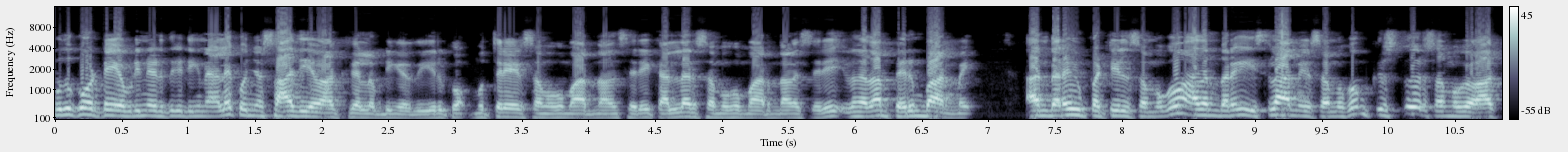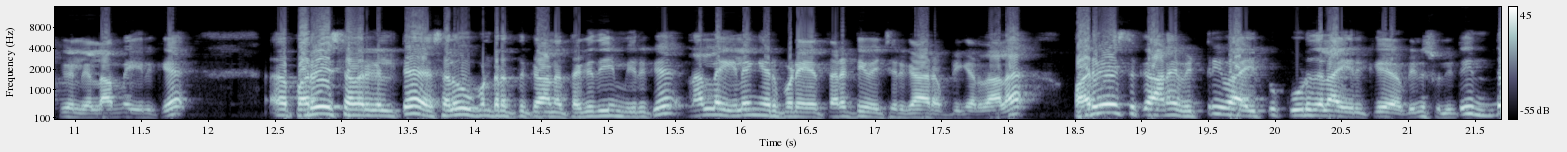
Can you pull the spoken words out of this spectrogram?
புதுக்கோட்டை அப்படின்னு எடுத்துக்கிட்டீங்கனாலே கொஞ்சம் சாதிய வாக்குகள் அப்படிங்கிறது இருக்கும். முத்திரையர் சமூகமா இருந்தாலும் சரி கல்லர் சமூகமா இருந்தாலும் சரி இவங்க தான் பெரும்பான்மை. அதன் பிறகு பட்டியல் சமூகம் அதன் பிறகு இஸ்லாமிய சமூகம் கிறிஸ்துவர் சமூக வாக்குகள் எல்லாமே இருக்கு. பர்வேஸ் அவர்கள்ட்ட செலவு பண்றதுக்கான தகுதியும் இருக்கு. நல்ல இளைஞர் படையை திரட்டி வச்சிருக்காரு அப்படிங்கிறதால பர்வேஸுக்கான வெற்றி வாய்ப்பு கூடுதலா இருக்கு அப்படின்னு சொல்லிட்டு இந்த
